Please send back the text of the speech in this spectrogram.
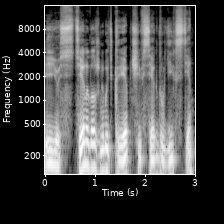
и ее стены должны быть крепче всех других стен.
